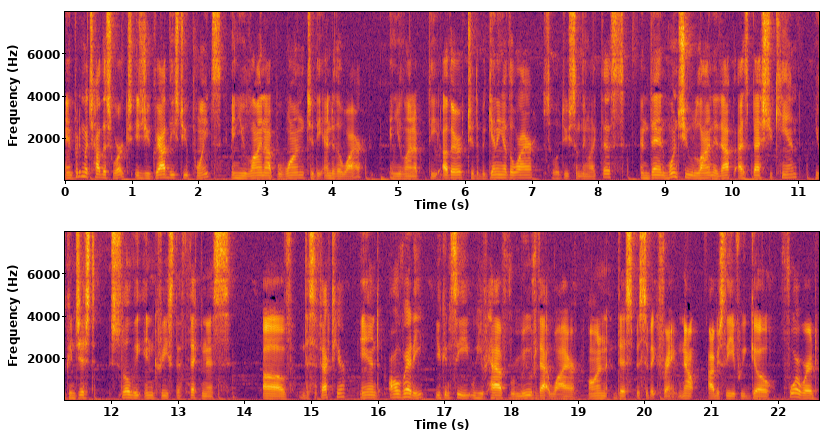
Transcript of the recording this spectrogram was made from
And pretty much how this works is you grab these two points and you line up one to the end of the wire and you line up the other to the beginning of the wire. So we'll do something like this. And then once you line it up as best you can, you can just slowly increase the thickness of this effect here and already you can see we have removed that wire on this specific frame now obviously if we go forward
